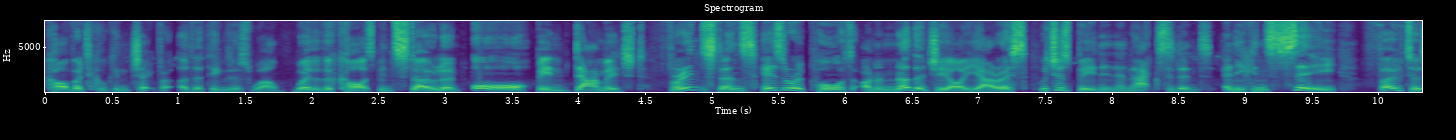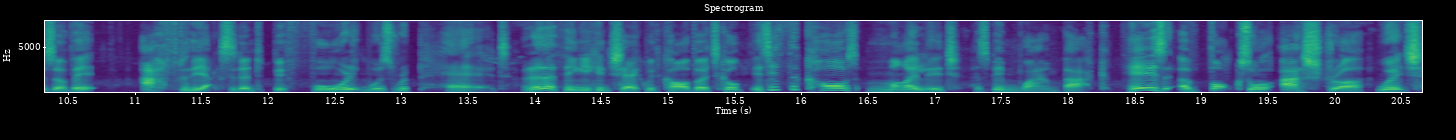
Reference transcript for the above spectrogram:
Car Vertical can check for other things as well, whether the car's been stolen or been damaged. For instance, here's a report on another GR Yaris which has been in an accident, and you can see photos of it after the accident before it was repaired. Another thing you can check with Car Vertical is if the car's mileage has been wound back. Here's a Vauxhall Astra which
